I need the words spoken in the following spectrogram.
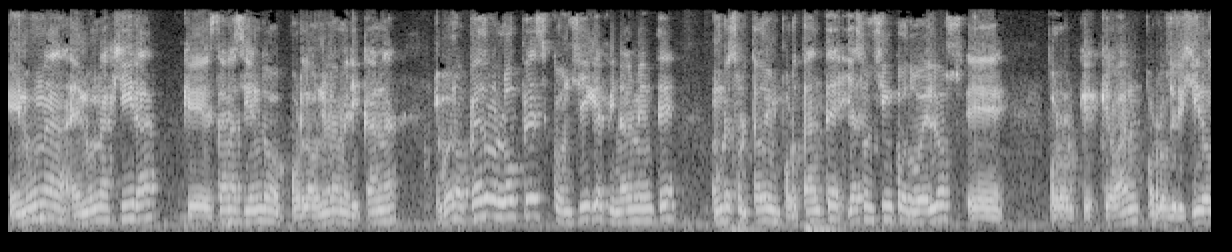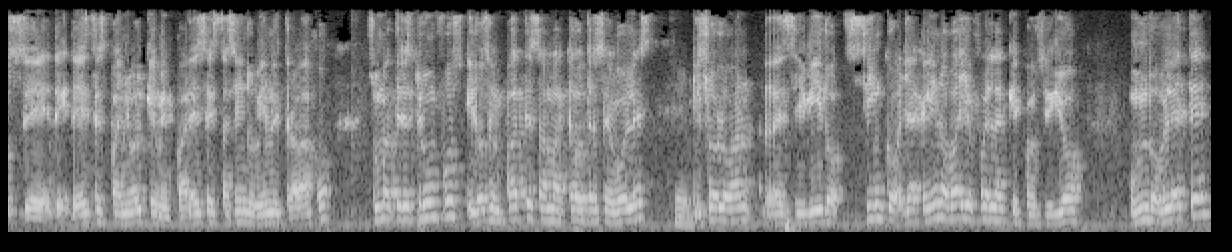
en una, en una gira que están haciendo por la Unión Americana. Y bueno, Pedro López consigue finalmente un resultado importante. Ya son cinco duelos eh, por, que, que van por los dirigidos de, de- de este español que me parece está haciendo bien el trabajo. Suma tres triunfos y dos empates, ha marcado 13 goles Sí. y solo han recibido cinco. Jacqueline Valle fue la que consiguió un doblete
